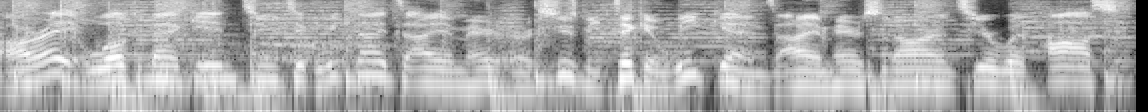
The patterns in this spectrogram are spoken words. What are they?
All right, welcome back into Ticket Weeknights. I am, Har- or excuse me, Ticket Weekends. I am Harrison Arns here with Haas,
